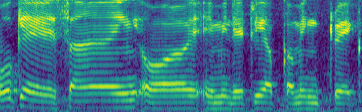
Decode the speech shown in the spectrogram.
ओके, साइन और immediately upcoming track.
